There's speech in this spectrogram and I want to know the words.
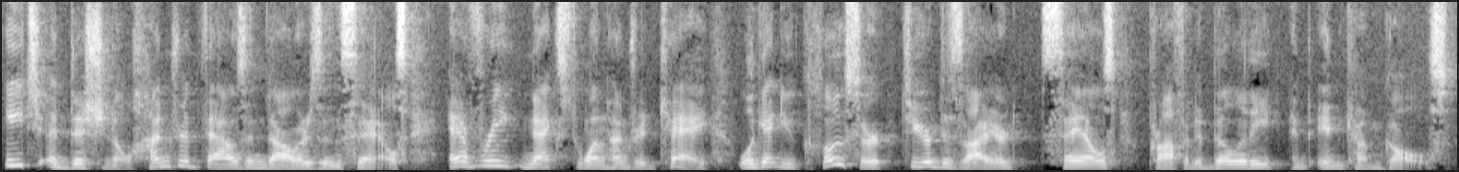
each additional $100,000 in sales, every next 100K, will get you closer to your desired sales, profitability, and income goals.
